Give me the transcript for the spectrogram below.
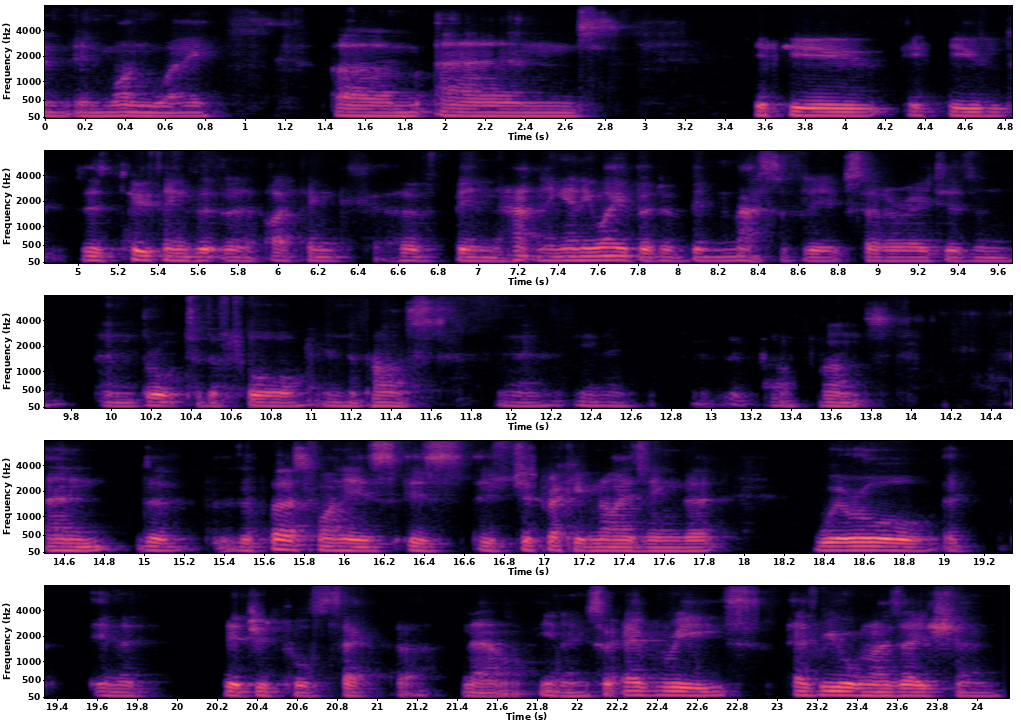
in, in one way. Um, and if you if you there's two things that i think have been happening anyway but have been massively accelerated and and brought to the fore in the past uh, you know the past months. And the the first one is is is just recognizing that we're all in a digital sector now you know so every every organization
